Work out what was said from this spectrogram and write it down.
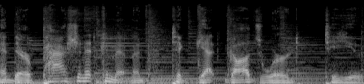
and their passionate commitment to get God's Word to you.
